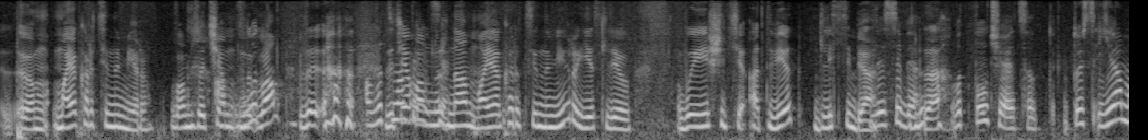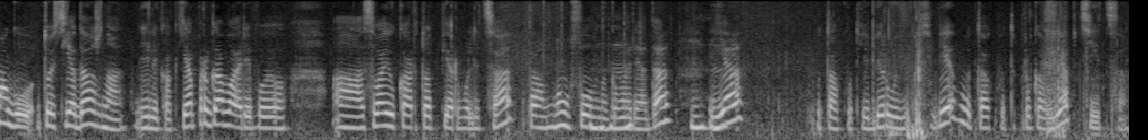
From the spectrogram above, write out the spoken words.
э, моя картина мира. Вам зачем? А вот, вам, за, а вот зачем вам нужна моя картина мира, если вы ищете ответ для себя. Для себя. Да. Вот получается, то есть я могу, то есть я должна, или как, я проговариваю а, свою карту от первого лица, там, ну, условно угу. говоря, да, угу. я вот так вот я беру ее к себе, вот так вот и проговариваю. Я птица.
